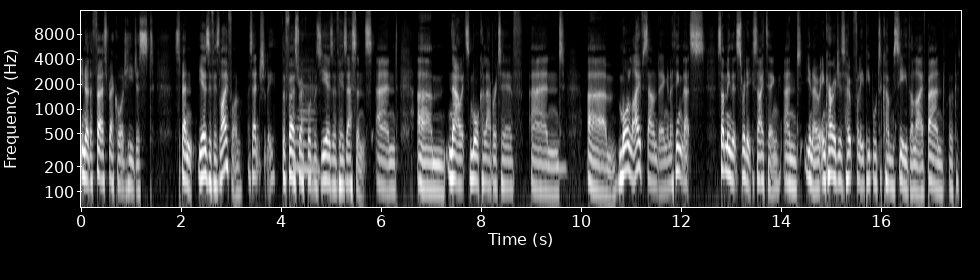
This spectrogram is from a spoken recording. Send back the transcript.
you know the first record he just spent years of his life on essentially the first record was years of his essence and um now it's more collaborative and um, more live sounding. And I think that's something that's really exciting and, you know, encourages hopefully people to come see the live band because,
